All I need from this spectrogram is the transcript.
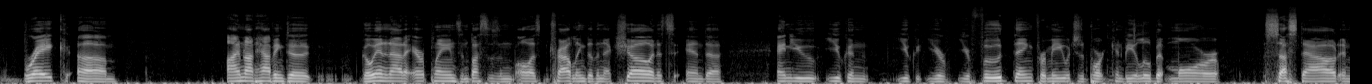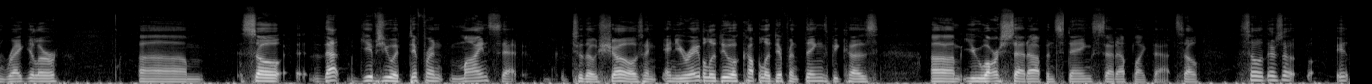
break. Um, I'm not having to go in and out of airplanes and buses and all that, and traveling to the next show, and it's and uh, and you you can you could, your your food thing for me, which is important, can be a little bit more sussed out and regular. Um, so that gives you a different mindset to those shows, and, and you're able to do a couple of different things because um, you are set up and staying set up like that. So, so there's a it,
